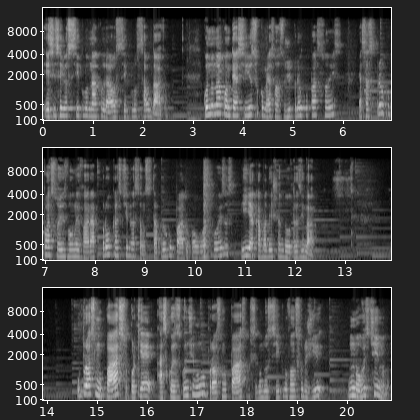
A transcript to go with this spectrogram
esse seria o ciclo natural, o ciclo saudável. Quando não acontece isso, começam a surgir preocupações. Essas preocupações vão levar à procrastinação. Você está preocupado com algumas coisas e acaba deixando outras de lado. O próximo passo, porque as coisas continuam, o próximo passo, o segundo ciclo, vão surgir um novo estímulo.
